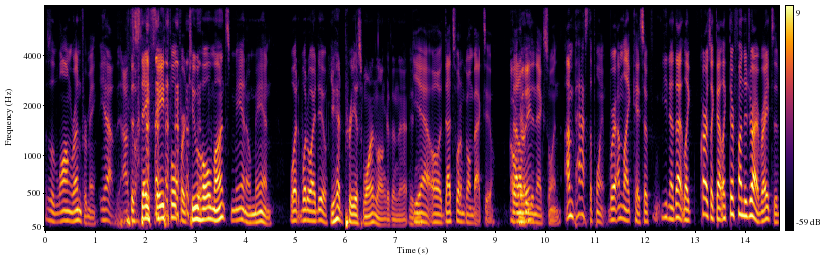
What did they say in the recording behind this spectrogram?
it is a long run for me. Yeah. To stay faithful for two whole months, man, oh man, what what do I do? You had Prius one longer than that, didn't you? Yeah, oh, that's what I'm going back to. Oh, That'll really? be the next one. I'm past the point where I'm like, okay, so you know that like cars like that, like they're fun to drive, right? It's a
